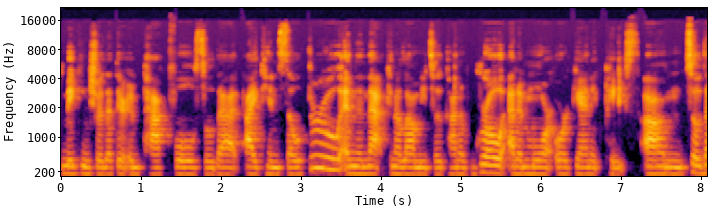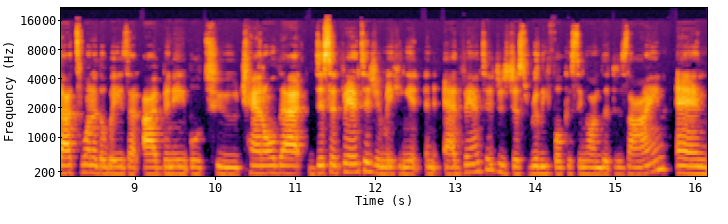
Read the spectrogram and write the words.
making sure that they're impactful so that I can sell through and then that can allow me to kind of grow at a more organic pace. Um, so that's one of the ways that I've been able to channel that disadvantage and making it an advantage just really focusing on the design. And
